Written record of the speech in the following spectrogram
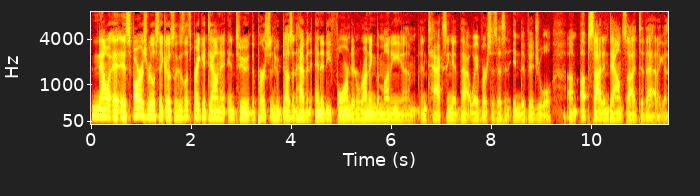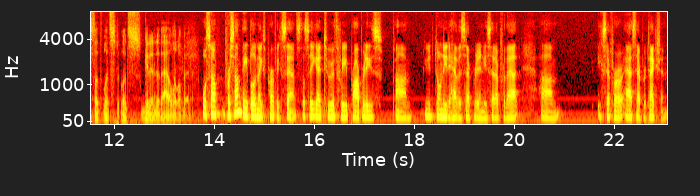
Now, as far as real estate goes, because let's break it down into the person who doesn't have an entity formed and running the money um, and taxing it that way versus as an individual. Um, upside and downside to that, I guess. Let's let's let's get into that a little bit. Well, some for some people it makes perfect sense. Let's say you got two or three properties. Um, you don't need to have a separate entity set up for that, um, except for asset protection.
